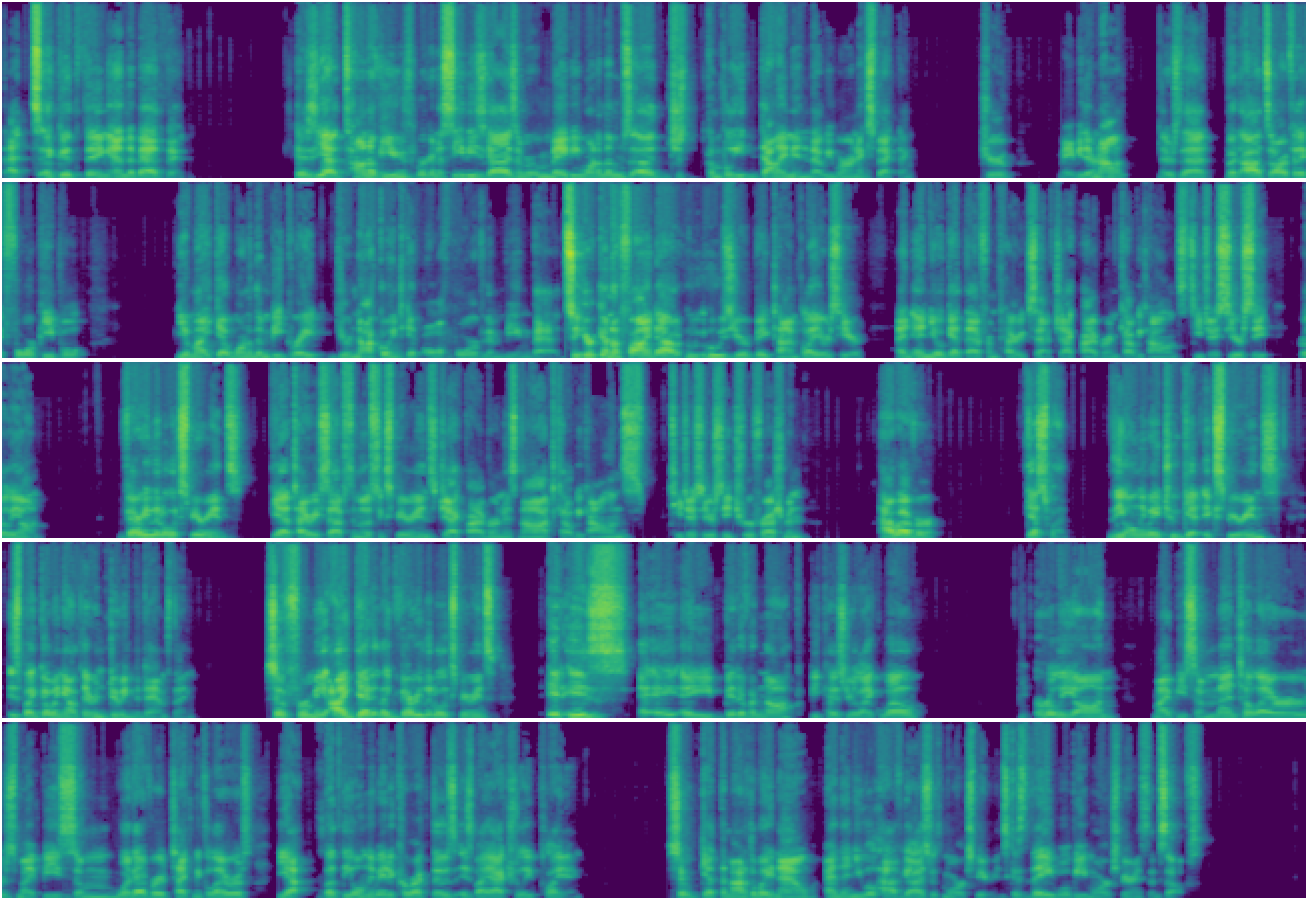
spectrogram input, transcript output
That's a good thing and a bad thing. Because yeah, ton of youth. We're gonna see these guys, and maybe one of them's uh, just complete diamond that we weren't expecting. True, maybe they're not. There's that, but odds are, I feel like four people, you might get one of them be great. You're not going to get all four of them being bad. So you're gonna find out who who's your big time players here, and and you'll get that from Tyreak Sapp, Jack Pyburn, and Kelby Collins, T.J. Searcy early on. Very little experience. Yeah, Tyreak Sapp's the most experienced. Jack Pyburn is not. Kelby Collins TJ Searcy, true freshman. However, guess what? The only way to get experience is by going out there and doing the damn thing. So for me, I get it. Like very little experience. It is a, a bit of a knock because you're like, well, early on, might be some mental errors, might be some whatever technical errors. Yeah, but the only way to correct those is by actually playing. So get them out of the way now, and then you will have guys with more experience because they will be more experienced themselves.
